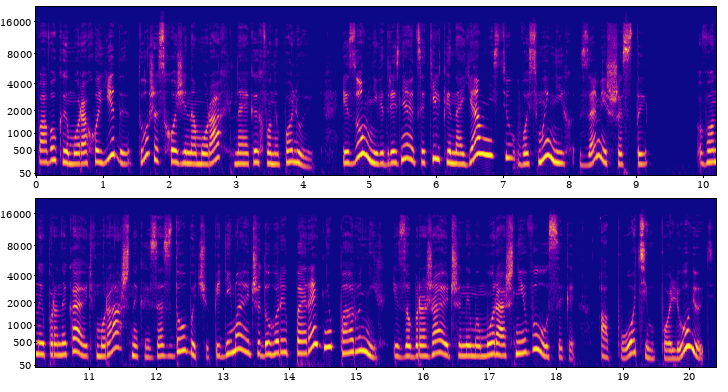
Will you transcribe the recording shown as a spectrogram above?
Павуки мурахоїди дуже схожі на мурах, на яких вони полюють, і зовні відрізняються тільки наявністю восьми ніг замість шести. Вони проникають в мурашники за здобиччю, піднімаючи догори передню пару ніг і зображаючи ними мурашні вусики, а потім полюють.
